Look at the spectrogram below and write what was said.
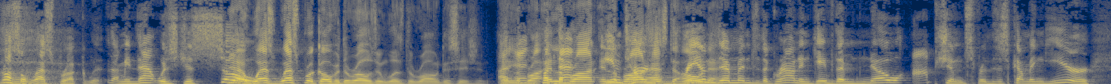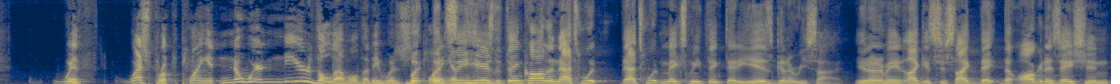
Russell Westbrook, I mean, that was just so. Yeah, West, Westbrook over DeRozan was the wrong decision. And, and, LeBron, and LeBron, and LeBron has to ran own that. them into the ground and gave them no options for this coming year with Westbrook playing it nowhere near the level that he was. But but see, here's the thing, Carlin. That's what that's what makes me think that he is going to resign. You know what I mean? Like it's just like they, the organization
